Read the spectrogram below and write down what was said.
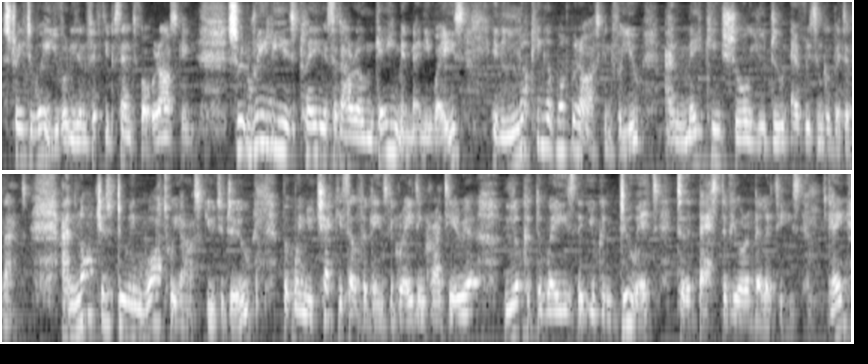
straight away you've only done 50% of what we're asking. So it really is playing us at our own game in many ways, in looking at what we're asking for you and making sure you do every single bit of that. And not just doing what we ask you to do, but when you check yourself against the grading criteria, look at the ways that you can do it to the best of your Okay?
